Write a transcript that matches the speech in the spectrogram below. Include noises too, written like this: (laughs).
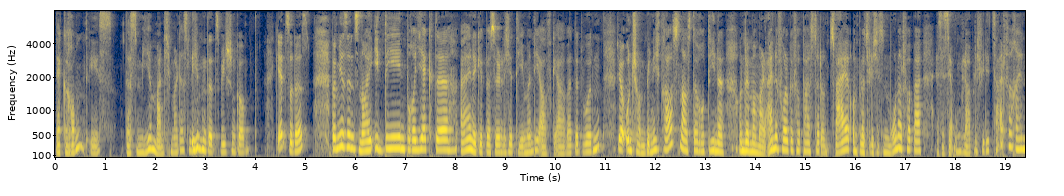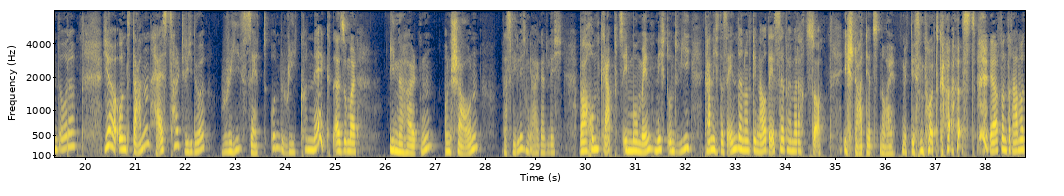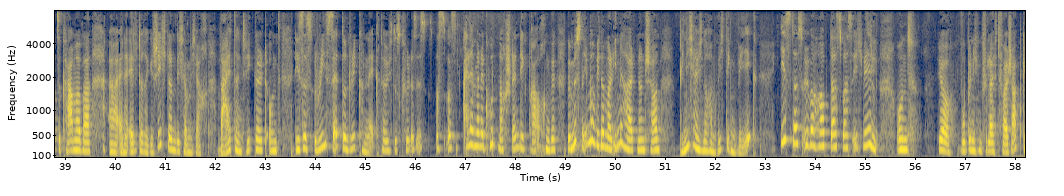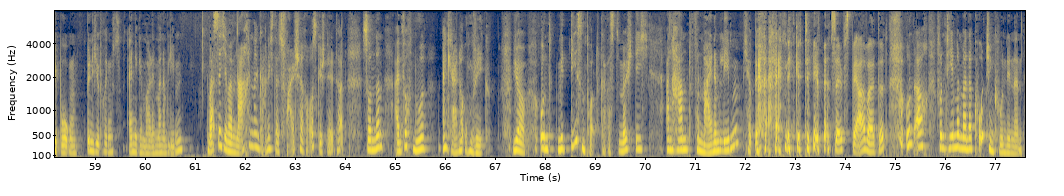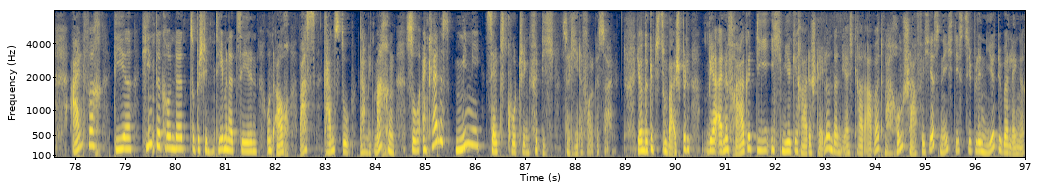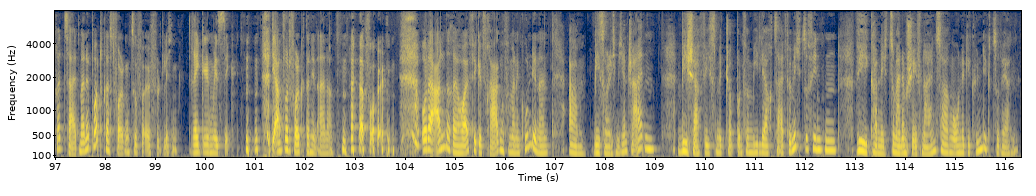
Der Grund ist, dass mir manchmal das Leben (laughs) dazwischen kommt. Kennst du das? Bei mir sind es neue Ideen, Projekte, einige persönliche Themen, die aufgearbeitet wurden. Ja, und schon bin ich draußen aus der Routine. Und wenn man mal eine Folge verpasst hat und zwei und plötzlich ist ein Monat vorbei, es ist ja unglaublich, wie die Zeit verrennt, oder? Ja, und dann heißt's halt wieder Reset und Reconnect. Also mal innehalten und schauen, was will ich denn eigentlich? Warum klappt's im Moment nicht und wie kann ich das ändern? Und genau deshalb haben wir gedacht, so, ich starte jetzt neu mit diesem Podcast. (laughs) Ja, von Drama zu Karma war äh, eine ältere Geschichte und ich habe mich auch weiterentwickelt und dieses Reset und Reconnect habe ich das Gefühl, das ist was, was alle meine Kunden auch ständig brauchen. Wir, wir müssen immer wieder mal innehalten und schauen, bin ich eigentlich noch am richtigen Weg? Ist das überhaupt das, was ich will? Und ja, wo bin ich denn vielleicht falsch abgebogen? Bin ich übrigens einige Mal in meinem Leben. Was sich aber im Nachhinein gar nicht als falsch herausgestellt hat, sondern einfach nur ein kleiner Umweg. Ja, und mit diesem Podcast möchte ich anhand von meinem Leben, ich habe ja (laughs) einige Themen selbst bearbeitet, und auch von Themen meiner Coaching-Kundinnen, einfach dir Hintergründe zu bestimmten Themen erzählen und auch, was kannst du damit machen. So ein kleines Mini-Selbstcoaching für dich soll jede Folge sein. Ja, und da gibt es zum Beispiel, wäre eine Frage, die ich mir gerade stelle und an der ich gerade arbeite, warum schaffe ich es nicht, diszipliniert über längere Zeit meine Podcast-Folgen zu veröffentlichen? Regelmäßig. (laughs) Die Antwort folgt dann in einer (laughs) meiner Folgen. Oder andere häufige Fragen von meinen Kundinnen. Ähm, wie soll ich mich entscheiden? Wie schaffe ich es mit Job und Familie auch Zeit für mich zu finden? Wie kann ich zu meinem Chef Nein sagen, ohne gekündigt zu werden?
